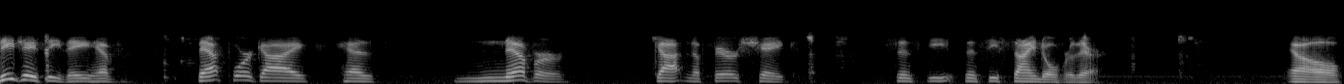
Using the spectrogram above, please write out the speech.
DJZ they have that poor guy has never gotten a fair shake since he since he signed over there. You know,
